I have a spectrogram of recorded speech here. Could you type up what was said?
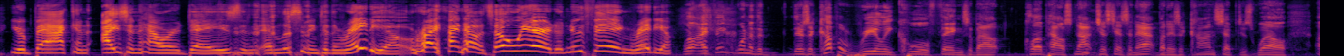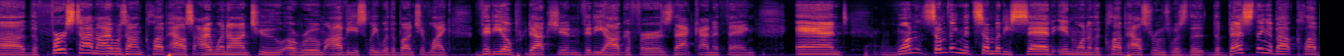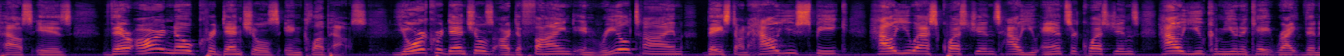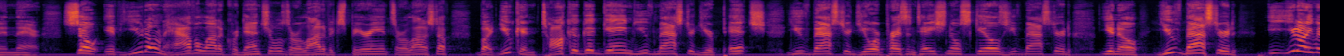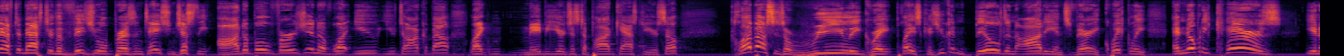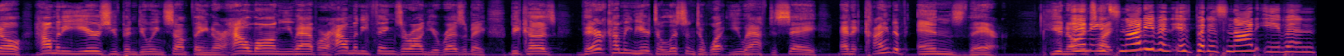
you're back in Eisenhower days and, and listening to the radio, right? I know it's so weird, a new thing, radio. Well, I think one of the there's a couple really cool things about Clubhouse, not just as an app, but as a concept as well. Uh, the first time I was on Clubhouse, I went on to a room, obviously with a bunch of like video production, videographers, that kind of thing. And one something that somebody said in one of the Clubhouse rooms was the the best thing about Clubhouse is there are no credentials in Clubhouse. Your credentials are defined in real time based on how you speak, how you ask questions, how you answer questions, how you communicate right then and there. So if you don't have a lot of credentials or a lot of experience or a lot of stuff, but you can talk a good game, you've mastered your pitch, you've mastered your presentational skills, you've mastered, you know, you've mastered you don't even have to master the visual presentation just the audible version of what you you talk about like maybe you're just a podcaster yourself clubhouse is a really great place because you can build an audience very quickly and nobody cares you know how many years you've been doing something or how long you have or how many things are on your resume because they're coming here to listen to what you have to say and it kind of ends there you know and it's, it's, like not even, it, but it's not even.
